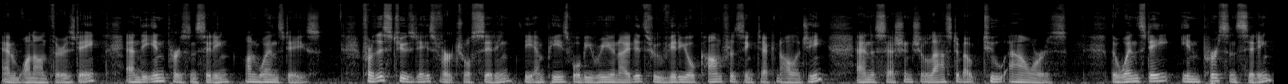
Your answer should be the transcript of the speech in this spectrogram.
and one on Thursday, and the in person sitting on Wednesdays. For this Tuesday's virtual sitting, the MPs will be reunited through video conferencing technology, and the session should last about two hours. The Wednesday in person sitting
